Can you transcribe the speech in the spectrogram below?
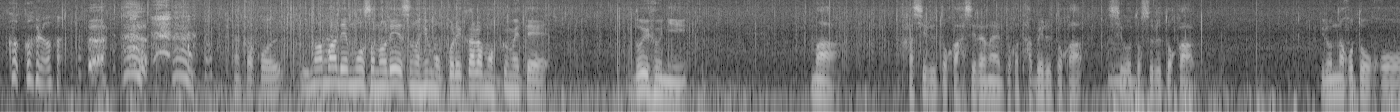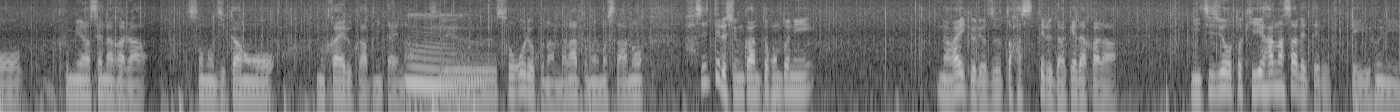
心は。なんかこう今までもそのレースの日もこれからも含めてどういうふうにまあ走るとか走らないとか食べるとかうん仕事するとか、いろんなことをこう組み合わせながらその時間を迎えるかみたいな、うん。そういう総合力なんだなと思いました。あの走ってる瞬間って本当に長い距離をずっと走ってるだけだから日常と切り離されてるっていうふうに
